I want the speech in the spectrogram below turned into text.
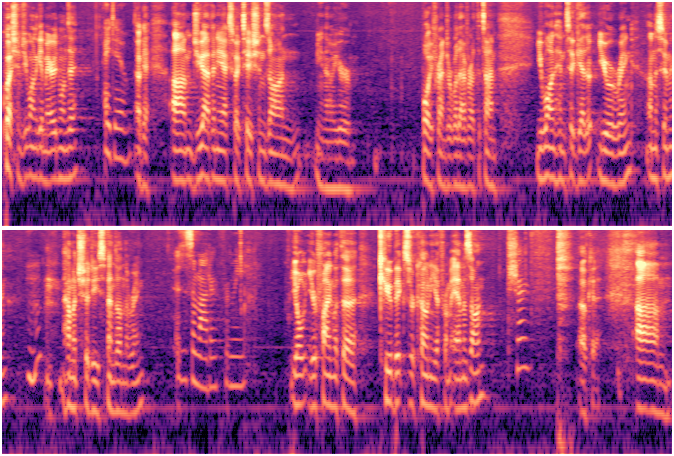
Question: Do you want to get married one day? I do. Okay. Um, do you have any expectations on you know your boyfriend or whatever at the time? You want him to get you a ring? I'm assuming. hmm How much should he spend on the ring? It doesn't matter for me. You'll, you're fine with a cubic zirconia from Amazon? Sure. Okay. Um,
